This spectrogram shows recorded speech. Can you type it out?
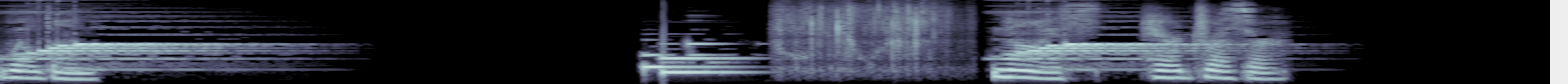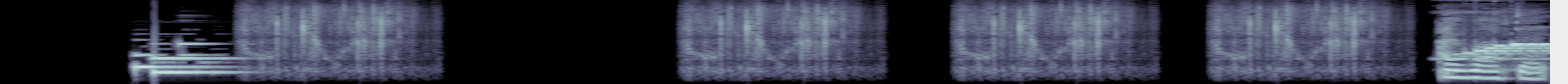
Well done. Nice, hairdresser. I loved it.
